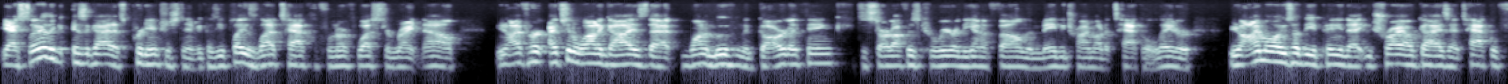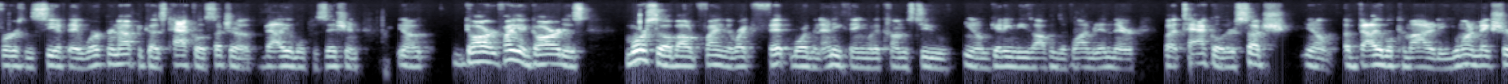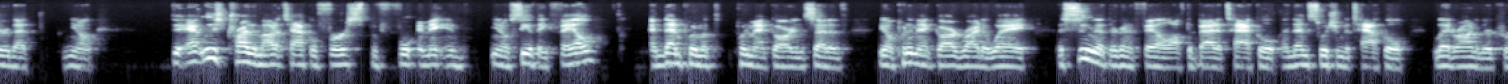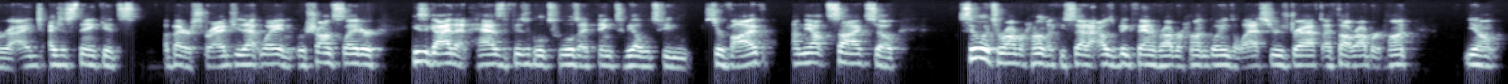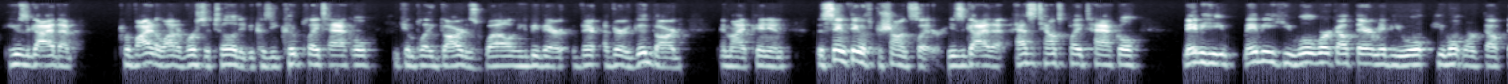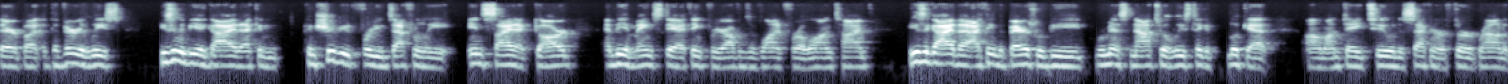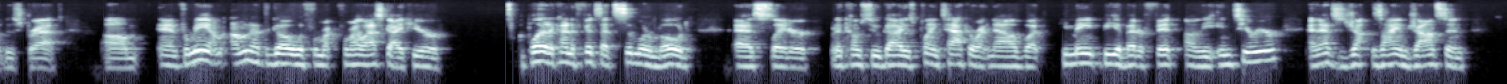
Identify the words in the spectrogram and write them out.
Yeah, Slater is a guy that's pretty interesting because he plays left tackle for Northwestern right now. You know, I've heard I've seen a lot of guys that want to move him to guard, I think, to start off his career in the NFL and then maybe try him out at tackle later. You know, I'm always of the opinion that you try out guys at tackle first and see if they work or not because tackle is such a valuable position you know, guard finding a guard is more so about finding the right fit more than anything when it comes to you know getting these offensive linemen in there. But tackle, there's such you know a valuable commodity. You want to make sure that you know at least try them out at tackle first before and make and you know see if they fail, and then put them put them at guard instead of you know put them at guard right away. Assume that they're going to fail off the bat at tackle, and then switch them to tackle later on in their career. I, I just think it's a better strategy that way. And Rashawn Slater, he's a guy that has the physical tools, I think, to be able to survive on the outside. So similar to Robert Hunt, like you said, I was a big fan of Robert Hunt going into last year's draft. I thought Robert Hunt, you know, he was a guy that provided a lot of versatility because he could play tackle, he can play guard as well. He could be very, very a very good guard, in my opinion. The same thing with Rashawn Slater. He's a guy that has a talent to play tackle. Maybe he maybe he will work out there, maybe he won't he won't work out there, but at the very least, he's going to be a guy that can contribute for you definitely inside at guard and be a mainstay, I think, for your offensive line for a long time. He's a guy that I think the Bears would be remiss not to at least take a look at um, on day two in the second or third round of this draft. Um, and for me, I'm, I'm going to have to go with for my, for my last guy here, a player that kind of fits that similar mode as Slater when it comes to a guy who's playing tackle right now, but he may be a better fit on the interior, and that's jo- Zion Johnson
